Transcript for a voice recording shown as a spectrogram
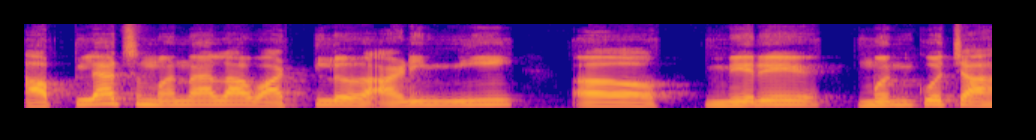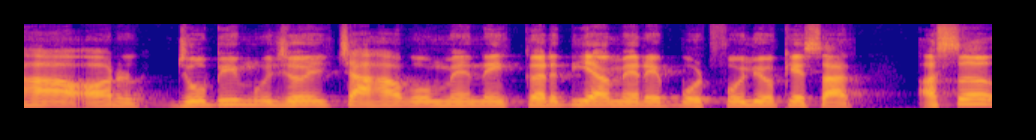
आपल्याच मनाला वाटलं आणि मी मेरे मन को चाहा और जो भी मुझे चाहा वो मैंने कर दिया मेरे पोर्टफोलिओ के साथ. असं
